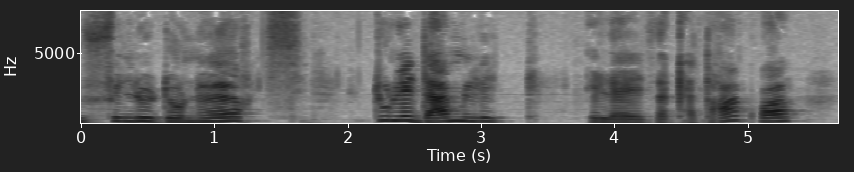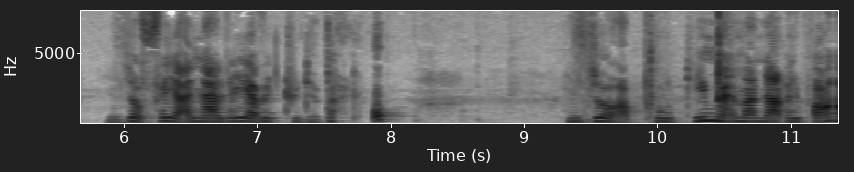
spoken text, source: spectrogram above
une file d'honneur. Tous les dames les, et les encadrants, quoi. Ils ont fait un aller avec tous les ballons. Ils ont applaudi même en arrivant.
